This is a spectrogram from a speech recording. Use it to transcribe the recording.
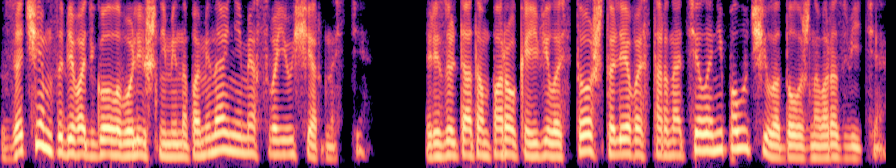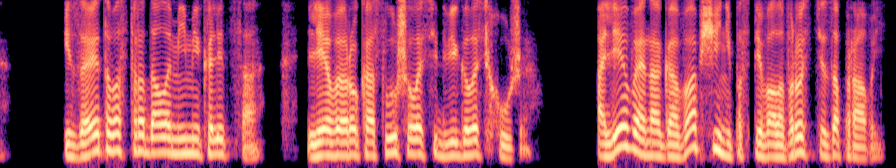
Зачем забивать голову лишними напоминаниями о своей ущербности? Результатом порока явилось то, что левая сторона тела не получила должного развития. Из-за этого страдала мимика лица, левая рука слушалась и двигалась хуже. А левая нога вообще не поспевала в росте за правой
